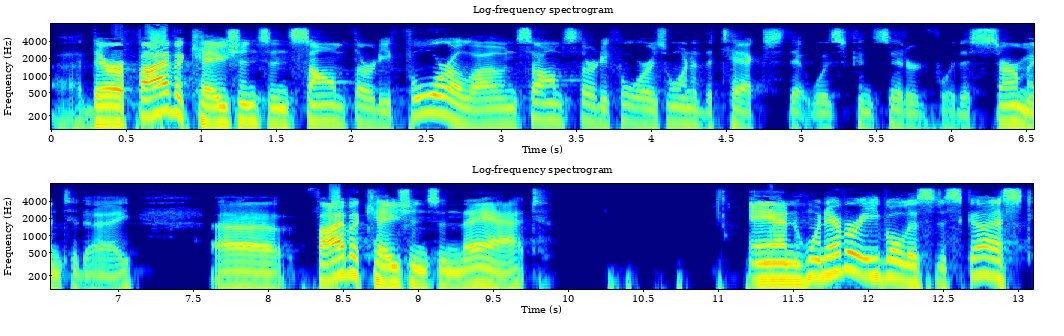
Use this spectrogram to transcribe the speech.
Uh, there are five occasions in Psalm 34 alone. Psalms 34 is one of the texts that was considered for this sermon today. Uh, five occasions in that. And whenever evil is discussed,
